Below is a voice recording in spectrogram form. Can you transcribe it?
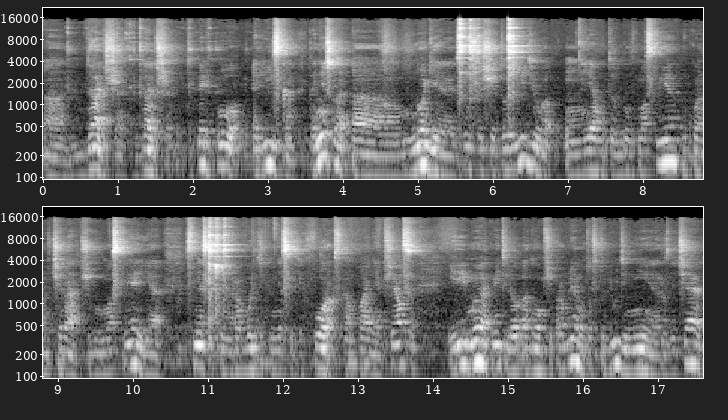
А, дальше, дальше. Теперь по рискам. Конечно, э, многие слушающие этого видео, я вот был в Москве, буквально вчера еще был в Москве, я с несколькими работниками нескольких форекс компаний общался, и мы отметили одну общую проблему, то что люди не различают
